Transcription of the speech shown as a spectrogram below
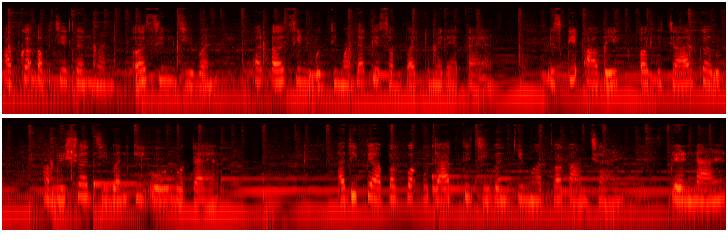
आपका अवचेतन मन असीम जीवन और असीम बुद्धिमत्ता के संपर्क में रहता है। इसके आवेग और विचार का रुख हमेशा जीवन की ओर होता है। अधिक व्यापक व उदात्त जीवन की महत्वाकांक्षाएँ, प्रेरणाएँ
